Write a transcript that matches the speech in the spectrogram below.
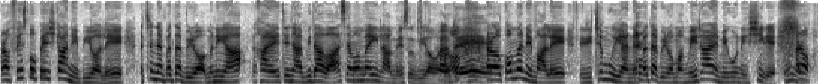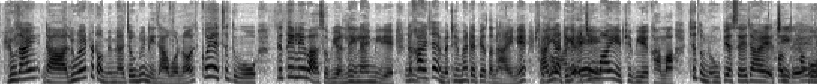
အဲ့တော့ Facebook page ကနေပြီးတော့လေအချစ်နဲ့ပတ်သက်ပြီးတော့မနေ့ကတခါလေးကြီးညာပြီးသားပါဆရာမမိတ်လာမယ်ဆိုပြီးတော့ဟုတ်တယ်အဲ့တော့ comment တွေမှာလည်းဒီချစ်မှုရနဲ့ပတ်သက်ပြီးတော့မှမေးထားတဲ့မေးခွန်းတွေရှိတယ်အဲ့တော့လူတိုင်းဒါလူတိုင်းတော်တော်များများကြုံတွေ့နေကြပါတော့ကိုယ့်ရဲ့ချစ်သူကိုတိတ်တိတ်လေးပါဆိုပြီးတော့လိန်လိုက်မိတယ်တခါကျရင်မထင်မှတ်တဲ့ပြဿနာတွေနဲ့ဒါကြီးကတကယ်အကြီးမားကြီးဖြစ်ပြီးတဲ့အခါမှာချစ်သူနှစ်ဦးပြက်ဆဲကြတဲ့အထိ ဟုတ်တယ် ဟို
